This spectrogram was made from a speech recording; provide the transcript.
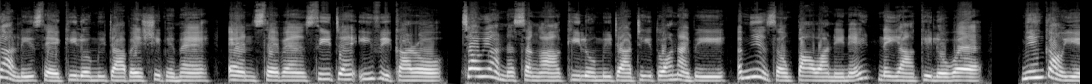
940ကီလိုမီတာပဲရှိပေမဲ့ N7 C10 EV ကတော့625ကီလိုမီတာထိသွားနိုင်ပြီးအမြင့်ဆုံးပါဝါနေနဲ့200ကီလိုဝက်မြင်းကောင်ရီ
